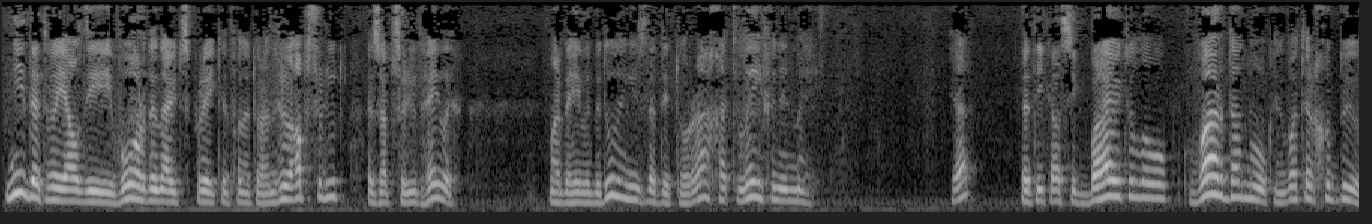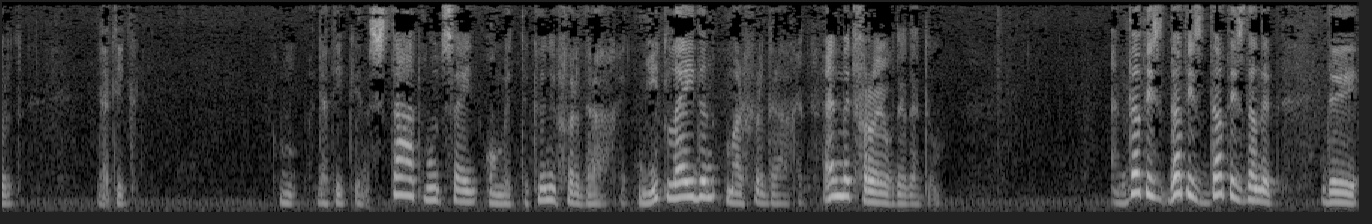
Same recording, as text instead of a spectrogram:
niet dat wij al die woorden uitspreken van het Torah. Dat is absoluut, dat is absoluut heilig. Maar de hele bedoeling is dat de Torah gaat leven in mij. Ja? Dat ik als ik buiten loop, waar dan ook, en wat er gebeurt, dat ik, dat ik in staat moet zijn om het te kunnen verdragen. Niet lijden, maar verdragen. En met vreugde dat doen. En dat is, dat is, dat is dan het, de,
